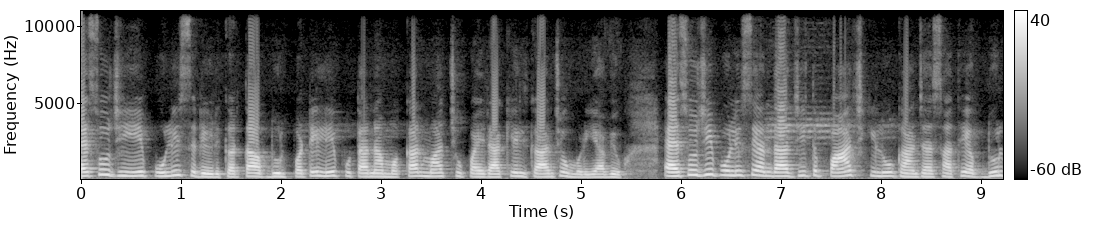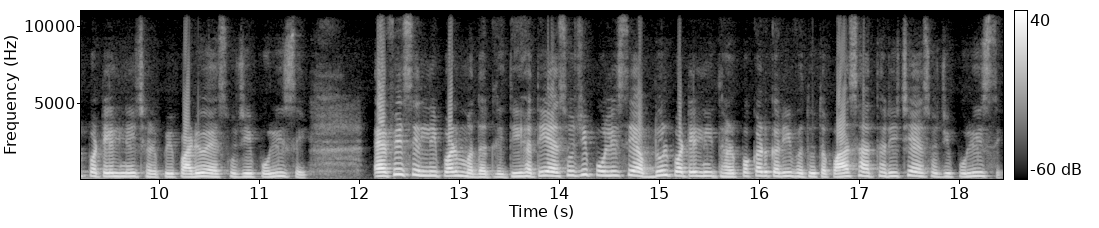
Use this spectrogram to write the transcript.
એસઓજીએ પોલીસ રેડ કરતા અબ્દુલ પટેલે પોતાના મકાનમાં છુપાઈ રાખેલ ગાંજો મળી આવ્યો. એસઓજી પોલીસે અંદાજિત પાંચ કિલો ગાંજા સાથે અબ્દુલ પટેલને ઝડપી પાડ્યો. એસઓજી પોલીસે એફએસએલની પણ મદદ લીધી હતી. એસઓજી પોલીસે અબ્દુલ પટેલની ધરપકડ કરી વધુ તપાસ હાથ ધરી છે. એસઓજી પોલીસે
